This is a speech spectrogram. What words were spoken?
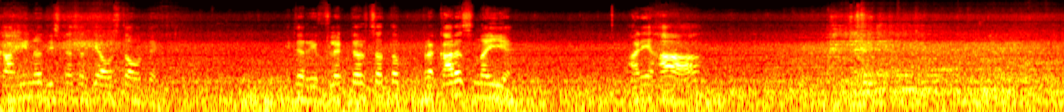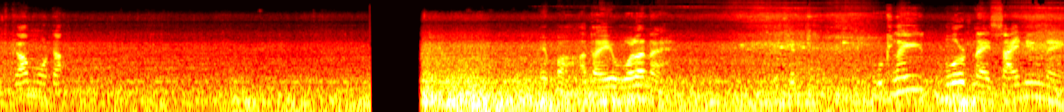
काही न दिसण्यासारखी अवस्था होते. इथे रिफ्लेक्टरचा तर प्रकारच नाही आहे आणि हा इतका मोठा हे पहा आता हे वळण आहे. इथे कुठलाही बोर्ड नाही सायनिंग नाही.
